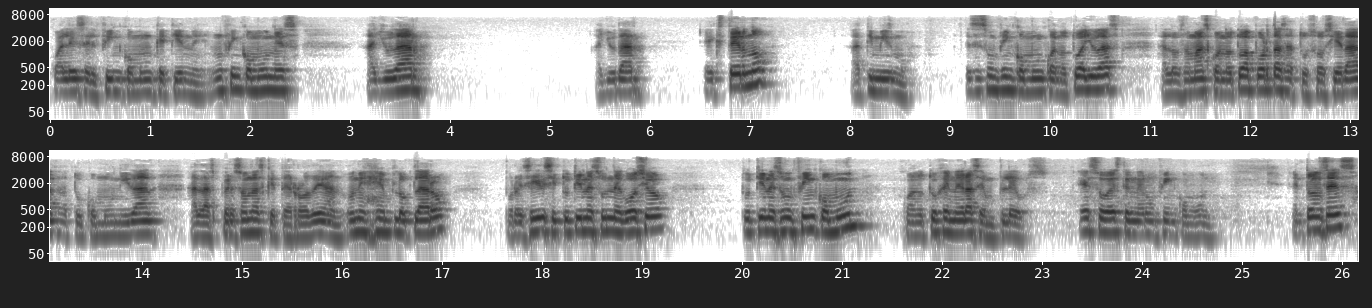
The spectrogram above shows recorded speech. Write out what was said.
cuál es el fin común que tiene. Un fin común es ayudar, ayudar externo a ti mismo. Ese es un fin común cuando tú ayudas a los demás, cuando tú aportas a tu sociedad, a tu comunidad, a las personas que te rodean. Un ejemplo claro, por decir, si tú tienes un negocio, Tú tienes un fin común cuando tú generas empleos. Eso es tener un fin común. Entonces,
